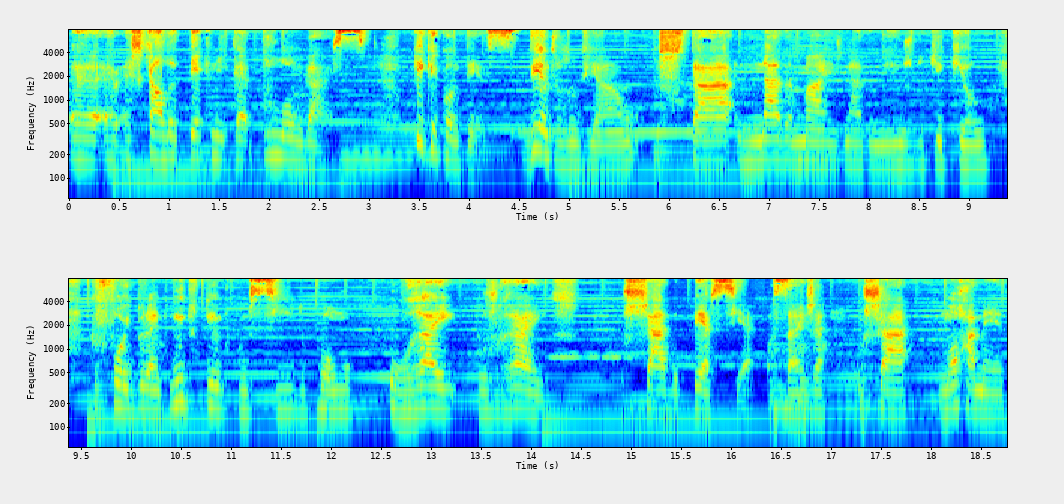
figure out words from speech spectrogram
a, escala técnica prolongar-se. O que é que acontece? Dentro do avião está nada mais, nada menos do que aquele que foi durante muito tempo conhecido como o Rei dos Reis o chá de Pérsia, ou seja, o chá Mohamed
